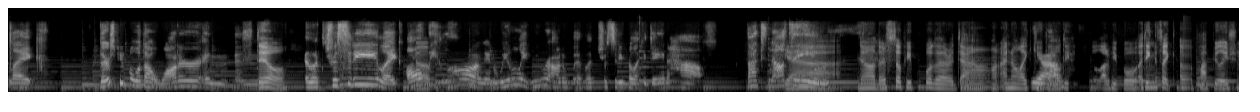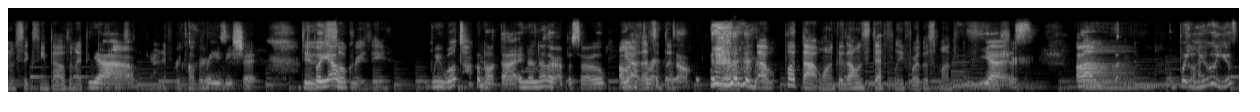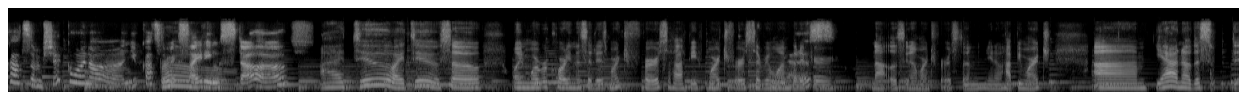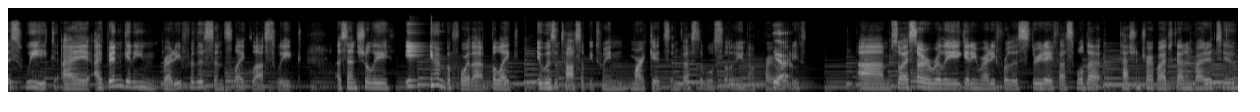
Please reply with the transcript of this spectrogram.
Like, there's people without water and, and Still, electricity like all Yup. week long, and we only we were out of electricity for like a day and a half. That's nothing. yeah, no, there's still people that are down. I know, like Yeah. Uvalde, a lot of people. I think it's like a population of sixteen thousand. I think Yeah. trying to recover. Crazy shit. Dude, But yeah, so crazy. We will talk about that in another episode. I'm Yeah, that's a that Yeah, that, put that one because that one's definitely for this month. For Yes. Sure. um, but- Um, but go ahead. you you've got some shit going on. You've got some exciting stuff. I do, I do. So when we're recording this, it is March 1st. So happy March 1st, everyone. But if you're not listening on March 1st, then you know, happy March. Um, yeah, no, this this week I I've been getting ready for this since like last week. Essentially, even before that, but like it was a toss up between markets and festivals, so you know, priorities. Um, so I started really getting ready for this three day festival that Passion Tribe Vibes got invited to,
